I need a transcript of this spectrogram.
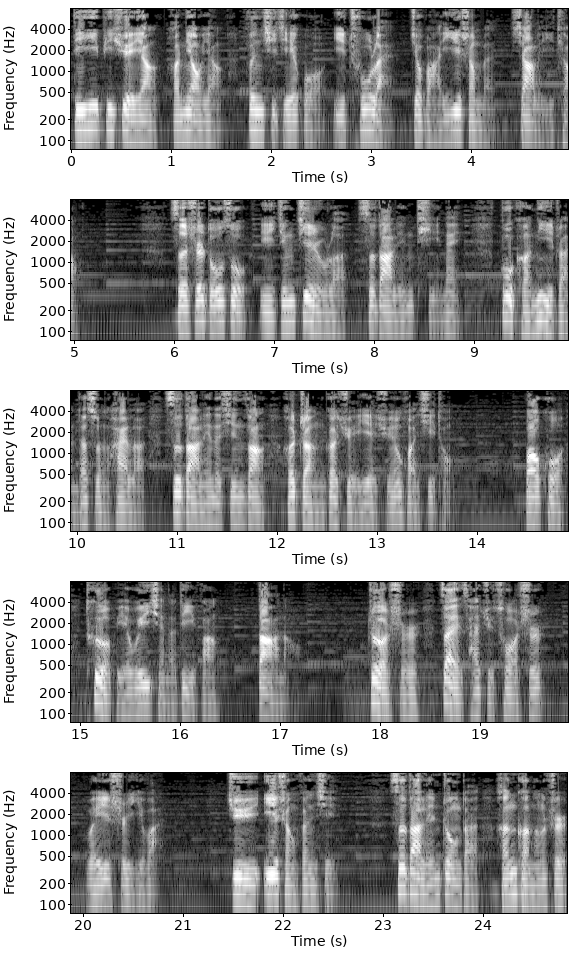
第一批血样和尿样分析结果一出来，就把医生们吓了一跳。此时，毒素已经进入了斯大林体内，不可逆转地损害了斯大林的心脏和整个血液循环系统，包括特别危险的地方——大脑。这时再采取措施，为时已晚。据医生分析，斯大林中的很可能是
